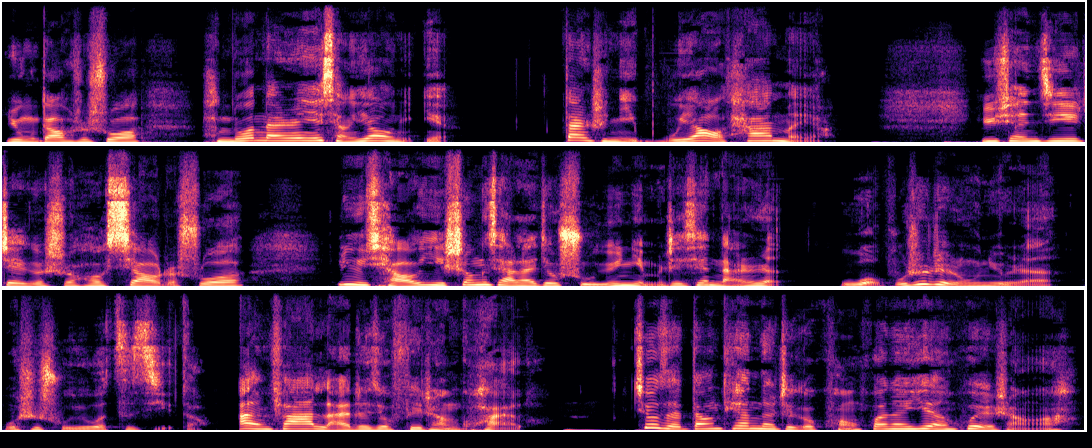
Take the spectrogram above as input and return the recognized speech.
甬道是说很多男人也想要你，但是你不要他们呀。于玄机这个时候笑着说：“绿桥一生下来就属于你们这些男人。”我不是这种女人，我是属于我自己的。案发来的就非常快了，就在当天的这个狂欢的宴会上啊，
